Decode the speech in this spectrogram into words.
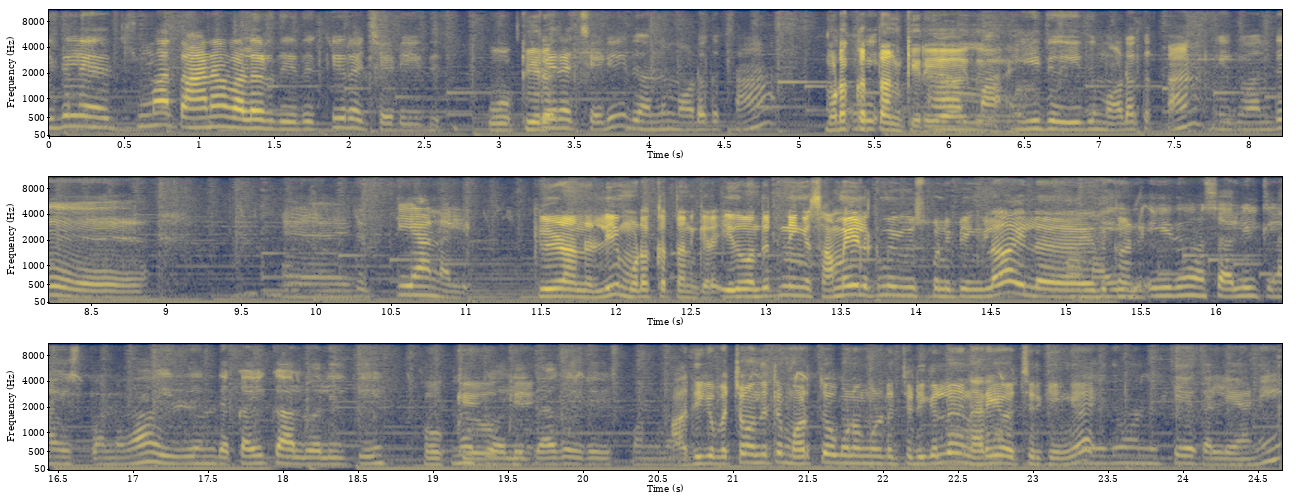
இதுல சும்மா தானா வளருது. இது கீரை செடி இது. ஓ கீரை. கீரை செடி. இது வந்து முடக்குத்தான். முடக்கத்தான் கீரையா இது? இது இது முடக்குத்தான். இது வந்து இது கியானல்லி கீழாநெல்லி முடக்கத்தான் கீரை இது வந்துட்டு நீங்க சமையலுக்குமே யூஸ் பண்ணிப்பீங்களா? இல்ல எதுக்காண்டி இது- இதுவும் சளிக்கெல்லாம் யூஸ் பண்ணுவோம். இது இந்த கை கால் வலிக்கு ஓகே வலிக்காக இதை யூஸ் பண்ணுவோம். அதிகபட்சம் வந்துட்டு மருத்துவ குணம் கொண்ட செடிகள் நிறைய வச்சிருக்கீங்க. இதுவும் நித்திய கல்யாணி.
